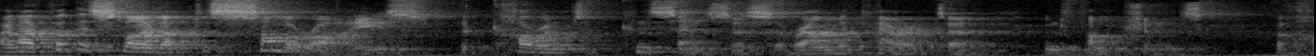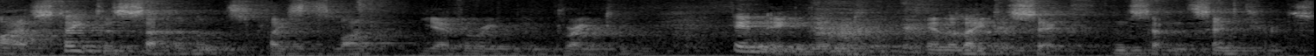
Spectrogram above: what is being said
And I've put this slide up to summarise the current consensus around the character and functions of higher status settlements, places like Yeavering and Drayton, in England in the later 6th and 7th centuries.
